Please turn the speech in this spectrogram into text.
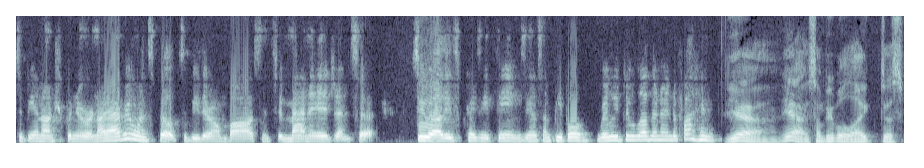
to be an entrepreneur not everyone's built to be their own boss and to manage and to do all these crazy things. You know, some people really do love their nine to five. Yeah, yeah. Some people like just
